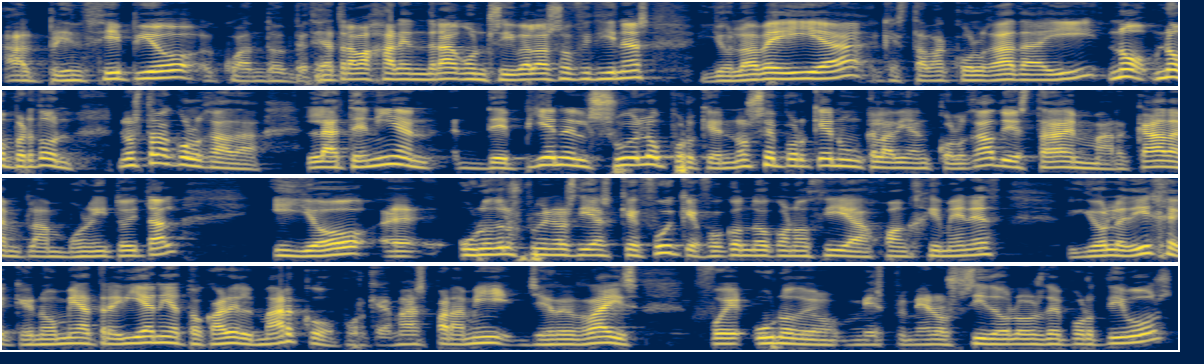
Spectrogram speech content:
al principio, cuando empecé a trabajar en Dragons y iba a las oficinas, yo la veía que estaba colgada ahí. No, no, perdón, no estaba colgada. La tenían de pie en el suelo porque no sé por qué nunca la habían colgado y estaba enmarcada en plan bonito y tal. Y yo, eh, uno de los primeros días que fui, que fue cuando conocí a Juan Jiménez, yo le dije que no me atrevía ni a tocar el marco, porque además para mí Jerry Rice fue uno de mis primeros ídolos deportivos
